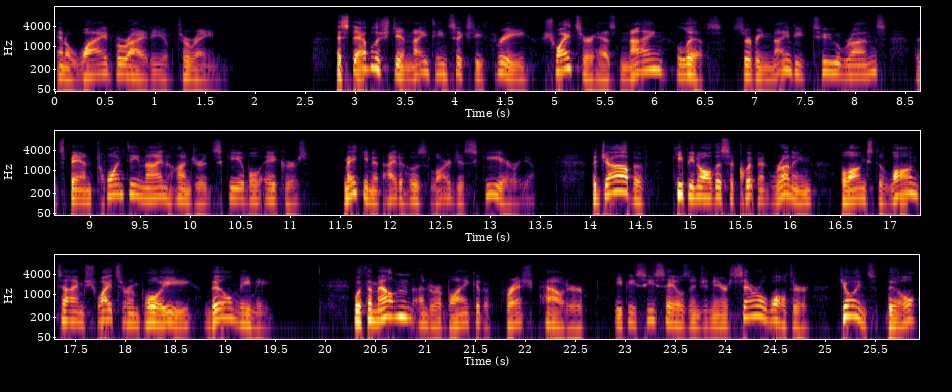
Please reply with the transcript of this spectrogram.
and a wide variety of terrain. Established in 1963, Schweitzer has nine lifts serving 92 runs that span 2,900 skiable acres, making it Idaho's largest ski area. The job of keeping all this equipment running belongs to longtime Schweitzer employee Bill Nemi. With the mountain under a blanket of fresh powder, EPC sales engineer Sarah Walter joins Bill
